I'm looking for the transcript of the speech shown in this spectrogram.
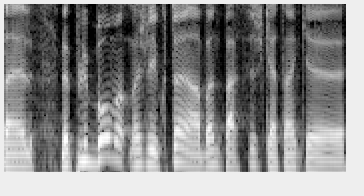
Un- le plus beau. mo- Moi, je l'ai écouté en bonne partie jusqu'à temps que.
